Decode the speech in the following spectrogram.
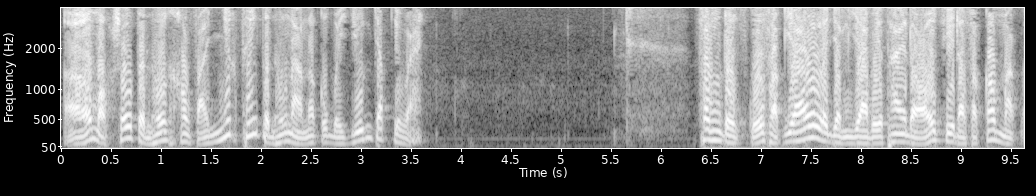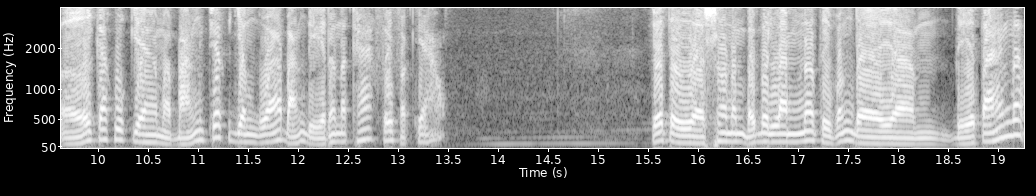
Ở một số tình huống không phải nhất thiết tình huống nào nó cũng bị dướng chấp như vậy. Phong tục của Phật giáo là dần dần bị thay đổi khi đạo Phật có mặt ở các quốc gia mà bản chất dân hóa, bản địa đó nó khác với Phật giáo kể từ à, sau năm 75 đó thì vấn đề à, địa tán đó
